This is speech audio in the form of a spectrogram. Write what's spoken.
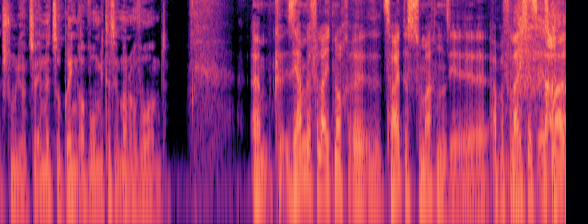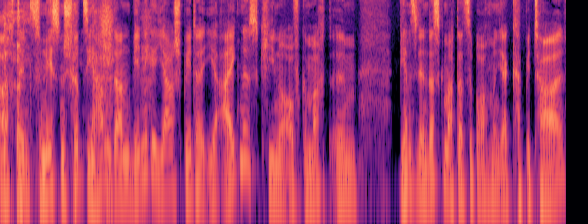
Studium zu Ende zu bringen, obwohl mich das immer noch wurmt. Ähm, Sie haben ja vielleicht noch äh, Zeit, das zu machen. Sie, äh, aber vielleicht jetzt erstmal noch den, zum nächsten Schritt. Sie haben dann wenige Jahre später Ihr eigenes Kino aufgemacht. Ähm, wie haben Sie denn das gemacht? Dazu braucht man ja Kapital.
